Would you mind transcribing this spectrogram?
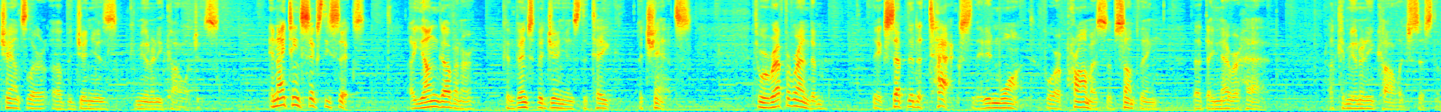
Chancellor of Virginia's community colleges. In 1966, a young governor convinced Virginians to take a chance. Through a referendum, they accepted a tax they didn't want for a promise of something that they never had, a community college system.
